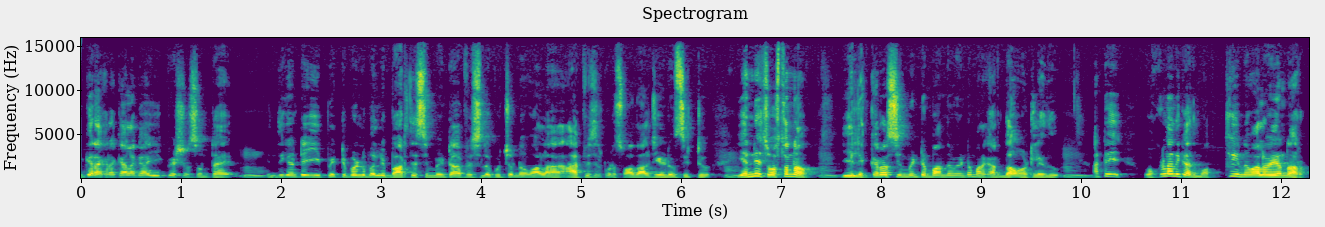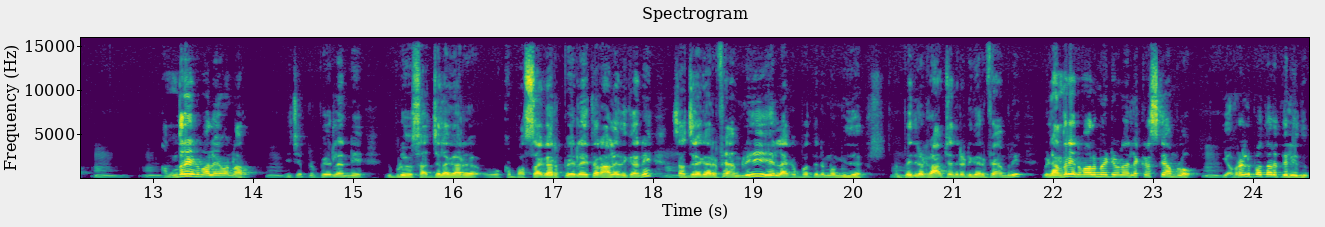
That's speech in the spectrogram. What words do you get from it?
ఇంకా రకరకాలుగా ఈక్వేషన్స్ ఉంటాయి. ఎందుకంటే ఈ పెట్టుబడులు మళ్ళీ భారతీయ సిమెంట్ ఆఫీసులో కూర్చున్న వాళ్ళ ఆఫీసులు కూడా సోదాలు చేయడం సిట్టు. ఇవన్నీ చూస్తున్నాం. ఈ లిక్కర్ సిమెంట్ బంధం ఏంటో మనకు అర్థం అవ్వట్లేదు. అంటే ఒకళ్ళని కాదు మొత్తం ఇన్వాల్వ్ అయి ఉన్నారు. అందరూ ఇన్వాల్వ్ ఉన్నారు. మ్మ్. నేను చెప్పిన పేర్లన్నీ ఇప్పుడు సజ్జల గారు ఒక బొత్స గారి పేర్లు అయితే రాలేదు కానీ సజ్జల గారి ఫ్యామిలీ లేకపోతేనేమో పెద్దిరెడ్డి రామచంద్ర రెడ్డి గారి ఫ్యామిలీ వీళ్ళందరూ ఇన్వాల్వ్మెంట్ ఉన్నారు లెక్కర్ స్కామ్లో. ఎవరు వెళ్ళిపోతారో తెలియదు.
